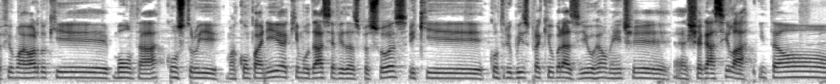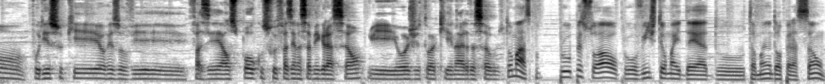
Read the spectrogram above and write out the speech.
Desafio maior do que montar, construir uma companhia que mudasse a vida das pessoas e que contribuísse para que o Brasil realmente é, chegasse lá. Então, por isso que eu resolvi fazer aos poucos, fui fazendo essa migração e hoje estou aqui na área da saúde. Tomás, pro- pro pessoal, pro ouvinte ter uma ideia do tamanho da operação,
